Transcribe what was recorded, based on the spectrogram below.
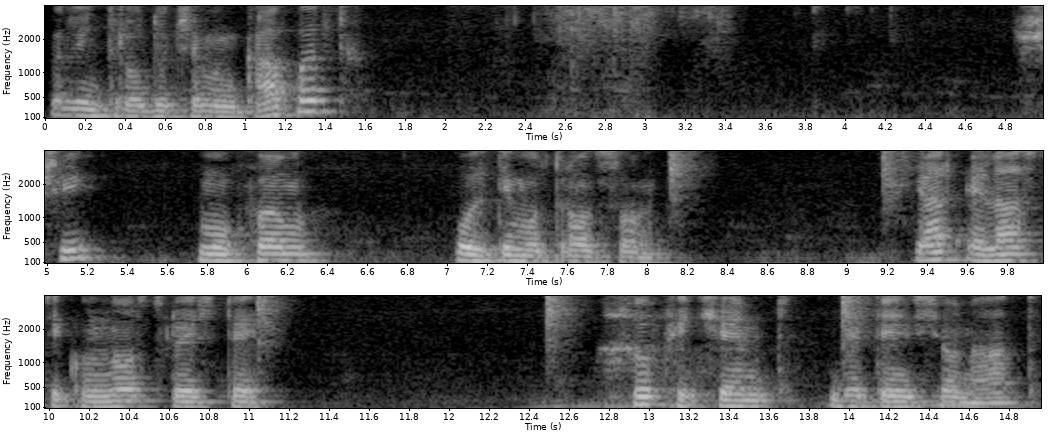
Îl introducem în capăt și mufăm ultimul tronson. Iar elasticul nostru este suficient de tensionat.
